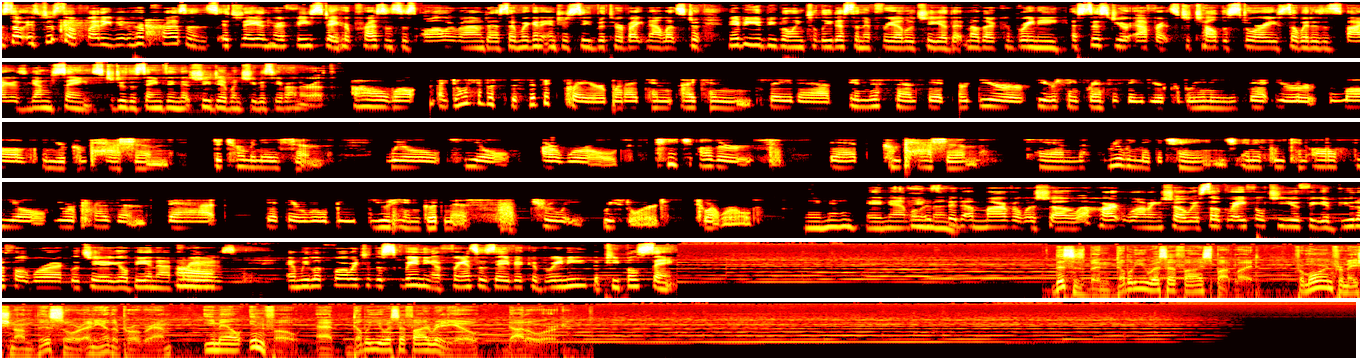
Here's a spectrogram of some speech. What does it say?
So it's just so funny. Her presence, today on her feast day, her presence is all around us, and we're going to intercede with her right now. Let's do Maybe you'd be willing to lead us in a prayer, Lucia, that Mother Cabrini assist your efforts to tell the story so it inspires young saints to do the same thing that she did when she was here on earth. Oh well, I don't have a specific prayer, but I can I can say that in this sense that our dear dear Saint Francis Xavier Cabrini, that your love and your compassion, determination will heal our world. Teach others that compassion can really make a change, and if we can all feel your presence, that that there will be beauty and goodness truly restored to our world. Amen. Amen. Well, Amen. it's been a marvelous show, a heartwarming show. We're so grateful to you for your beautiful work, Lucia. You'll be in our Oh. And we look forward to the screening of Francis Xavier Cabrini, The People's Saint. This has been WSFI Spotlight. For more information on this or any other program, email info at wsfiradio.org.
